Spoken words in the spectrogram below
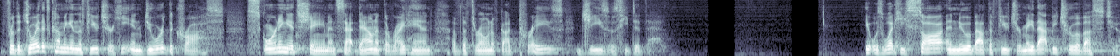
for the joy that's coming in the future, he endured the cross, scorning its shame, and sat down at the right hand of the throne of God. Praise Jesus, he did that. It was what he saw and knew about the future. May that be true of us too.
